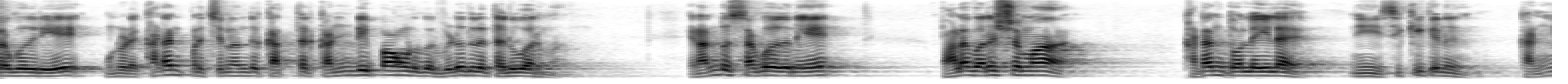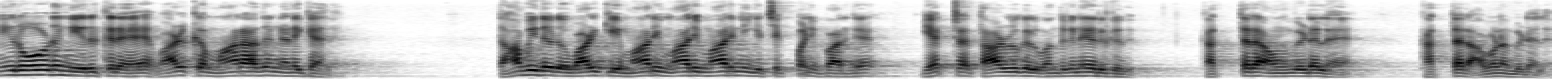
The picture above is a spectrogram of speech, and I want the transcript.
சகோதரியே உன்னோட கடன் பிரச்சனைலேருந்து கத்தர் கண்டிப்பாக உனக்கு ஒரு விடுதலை தருவாருமா என் அன்பு சகோதரியே பல வருஷமாக கடன் தொல்லையில் நீ சிக்கிக்கணும் கண்ணீரோடு நீ இருக்கிற வாழ்க்கை மாறாதுன்னு நினைக்காது. தாவிதோட வாழ்க்கையை மாறி மாறி மாறி நீங்கள் செக் பண்ணி பாருங்கள் ஏற்ற தாழ்வுகள் வந்துக்கினே இருக்குது. கத்தரை அவன் விடலை கத்தர் அவனை விடலை.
